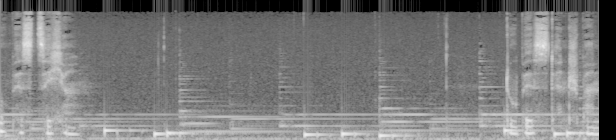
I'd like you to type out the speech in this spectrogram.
Du bist sicher. Du bist entspannt.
